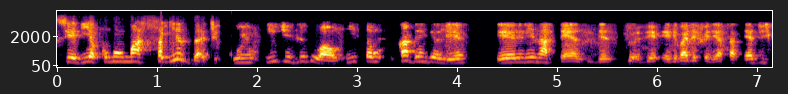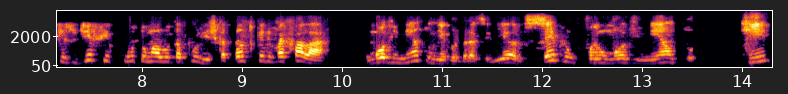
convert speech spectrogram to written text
seria como uma saída de cunho individual. Então, o Cabenguele, ele na tese, ele vai defender essa tese de que isso dificulta uma luta política, tanto que ele vai falar o movimento negro brasileiro sempre foi um movimento que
